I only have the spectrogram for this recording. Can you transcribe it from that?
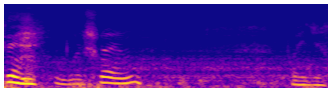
Маленькая, большая, ну, пойдет.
